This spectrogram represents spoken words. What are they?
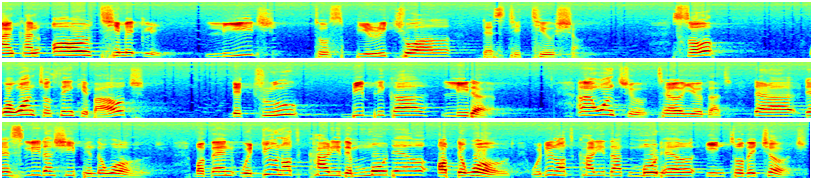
and can ultimately lead to spiritual destitution. So, we want to think about the true biblical leader. And I want to tell you that there are, there's leadership in the world. But then we do not carry the model of the world. We do not carry that model into the church.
